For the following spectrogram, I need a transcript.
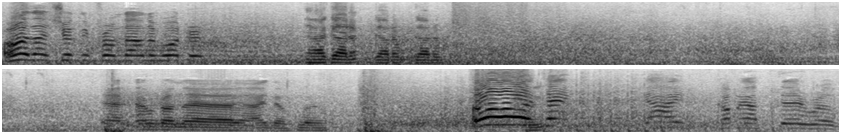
Oh, that's shooting from down the water. Yeah, I got him, got him, got him. Yeah, I'm gonna. I don't know. Oh, tank! Guy coming up the road.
